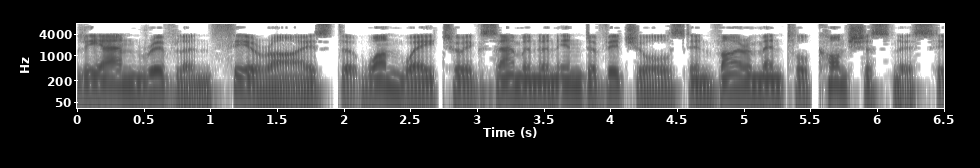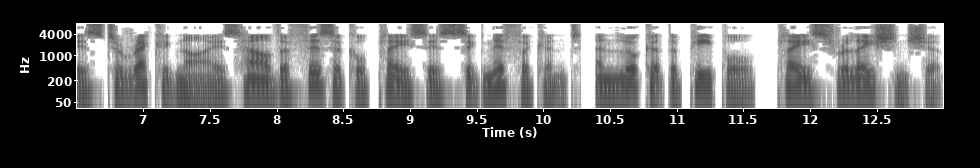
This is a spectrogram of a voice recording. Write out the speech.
Leanne Rivlin theorized that one way to examine an individual's environmental consciousness is to recognize how the physical place is significant, and look at the people-place relationship.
